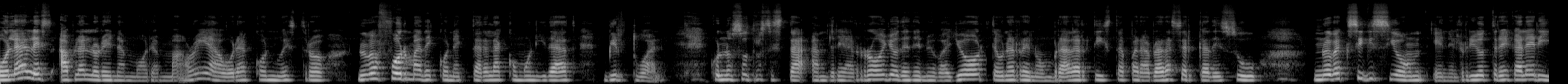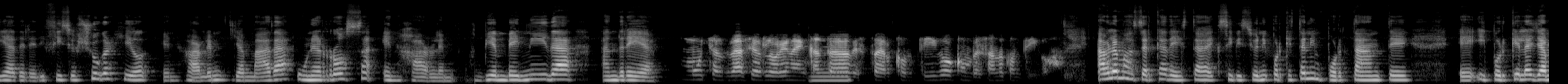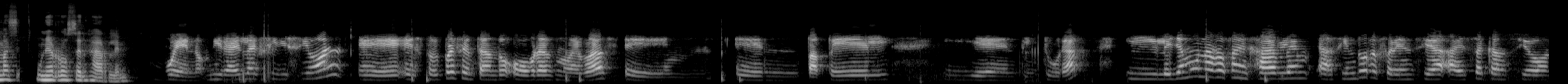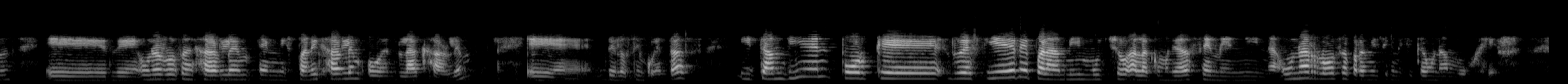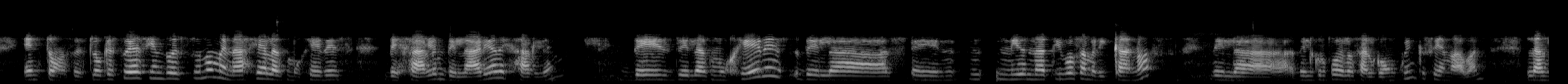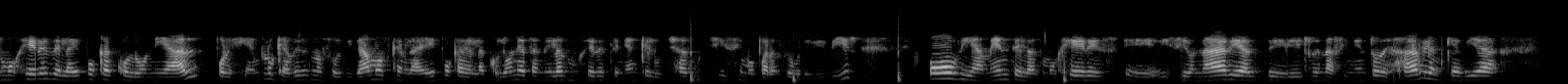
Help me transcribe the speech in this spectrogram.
Hola, les habla Lorena Mora Maury ahora con nuestra nueva forma de conectar a la comunidad virtual. Con nosotros está Andrea Arroyo desde Nueva York, una renombrada artista para hablar acerca de su nueva exhibición en el Río 3 Galería del edificio Sugar Hill en Harlem llamada Una Rosa en Harlem. Bienvenida, Andrea. Muchas gracias, Lorena. Encantada mm. de estar contigo, conversando contigo. Hablamos acerca de esta exhibición y por qué es tan importante eh, y por qué la llamas Una Rosa en Harlem. Bueno, mira, en la exhibición eh, estoy presentando obras nuevas em, en papel y en pintura. Y le llamo Una Rosa en Harlem haciendo referencia a esa canción eh, de Una Rosa en Harlem, en Hispanic Harlem o en Black Harlem eh, de los 50 y también porque refiere para mí mucho a la comunidad femenina. Una rosa para mí significa una mujer. Entonces, lo que estoy haciendo es un homenaje a las mujeres de Harlem, del área de Harlem, desde las mujeres de las eh, nativos americanos, de la, del grupo de los Algonquin que se llamaban, las mujeres de la época colonial, por ejemplo, que a veces nos olvidamos que en la época de la colonia también las mujeres tenían que luchar muchísimo para sobrevivir. Obviamente las mujeres eh, visionarias del renacimiento de Harlem, que había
